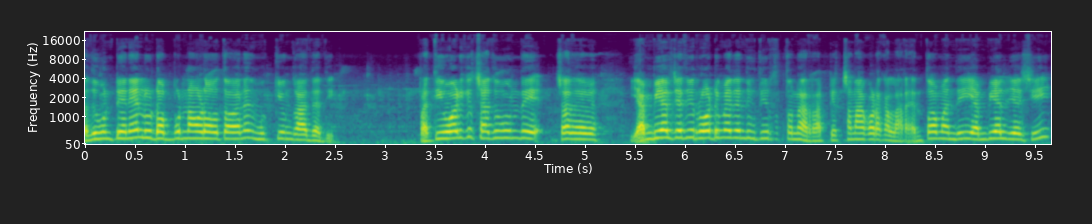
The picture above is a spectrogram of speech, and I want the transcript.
చదువు ఉంటేనే నువ్వు డబ్బున్నవాడు అవుతావు అనేది ముఖ్యం కాదు అది. ప్రతి వాడికి చదువు ఉంది. చదువు ఎంబీఏలు చదివి రోడ్డు మీద ఎందుకు తీరుతున్నారు రా పిచ్చనా కూడా కల్లారా ఎంతోమంది ఎంబీఏలు చేసి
